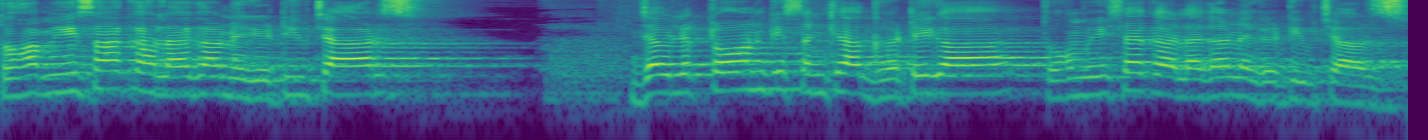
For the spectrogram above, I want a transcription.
तो हमेशा कहलाएगा नेगेटिव चार्ज जब इलेक्ट्रॉन की संख्या घटेगा तो हमेशा कहलाएगा नेगेटिव चार्ज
